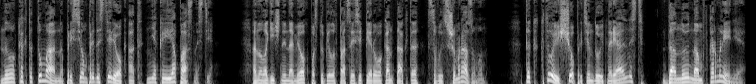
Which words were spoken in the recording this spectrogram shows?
но как-то туманно при всем предостерег от некой опасности. Аналогичный намек поступил в процессе первого контакта с высшим разумом. Так кто еще претендует на реальность, данную нам в кормление?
